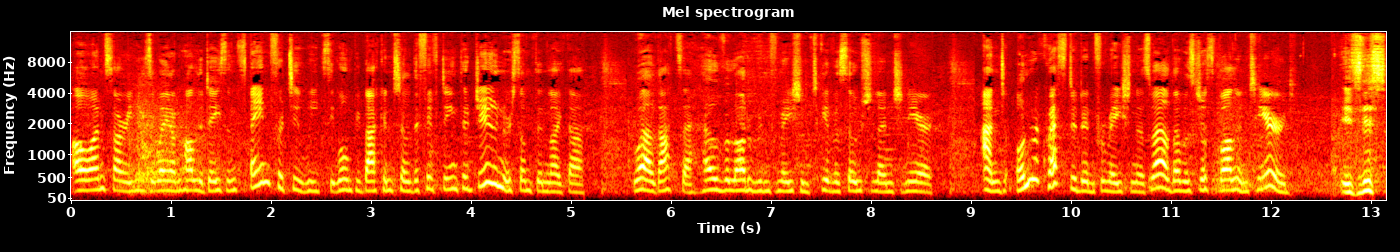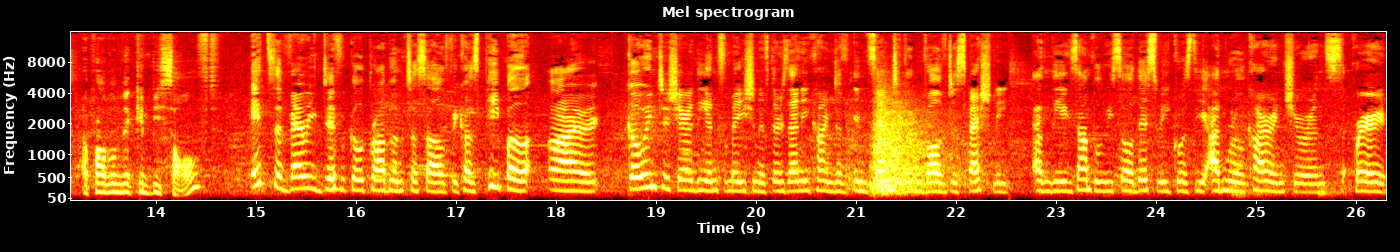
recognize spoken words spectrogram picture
oh, I'm sorry, he's away on holidays in Spain for two weeks. He won't be back until the 15th of June or something like that. Well, that's a hell of a lot of information to give a social engineer. And unrequested information as well, that was just volunteered. Is this a problem that can be solved? It's a very difficult problem to solve because people are going to share the information if there's any kind of incentive involved, especially. And the example we saw this week was the Admiral car insurance, where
